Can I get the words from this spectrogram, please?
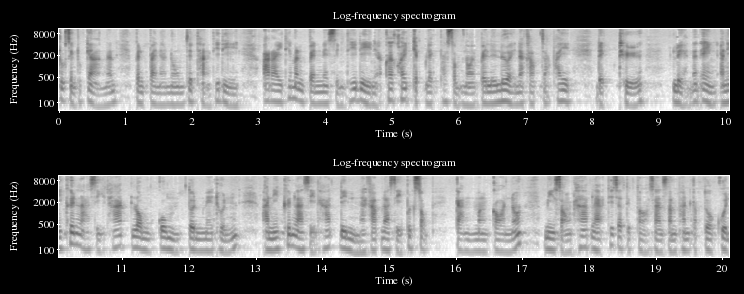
ทุกสิ่งทุกอย่างนั้น เป็นไปแนวโน้มทิศทางที่ดี อะไรที่มันเป็นในสิ่งที่ดีเนี่ยค่อยๆ เก็บเล็กผสมน้อยไปเรื่อยๆนะครับจากไพ่เด็กถือเหรียญนั่นเอง อันนี้ขึ้นราศีธาตุลมกุมตุลเมถุน อันนี้ขึ้นราศีธาตุดินนะครับราศีพฤษภกันมังกรเนาะมีสองธาตุและที่จะติดต่อสารสัมพันธ์กับตัวคุณ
